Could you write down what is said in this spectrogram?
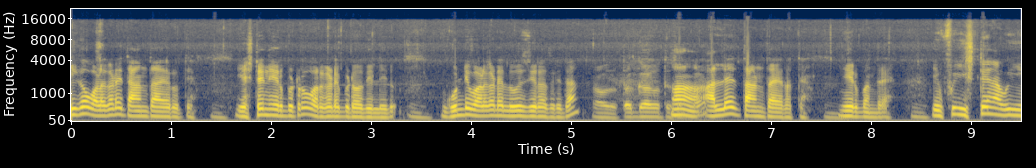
ಈಗ ಒಳಗಡೆ ತಾಂತಾ ಇರುತ್ತೆ. ಎಷ್ಟೇ ನೀರು ಬಿಟ್ಟರು ಹೊರಗಡೆ ಬಿಡೋದಿಲ್ಲ ಇದು. ಗುಂಡಿ ಒಳಗಡೆ ಲೂಸ್ ಇರೋದ್ರಿಂದ ಹಾಂ ಅಲ್ಲೇ ತಾಣ್ತಾ ಇರುತ್ತೆ ನೀರು ಬಂದರೆ. ಈಗ ಇಷ್ಟೇ ನಾವು ಈ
